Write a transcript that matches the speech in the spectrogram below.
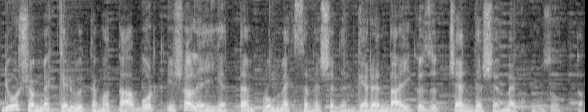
Gyorsan megkerültem a tábort, és a leégett templom megszenesedett gerendái között csendesen meghúzottam.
